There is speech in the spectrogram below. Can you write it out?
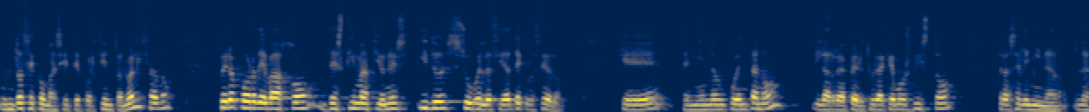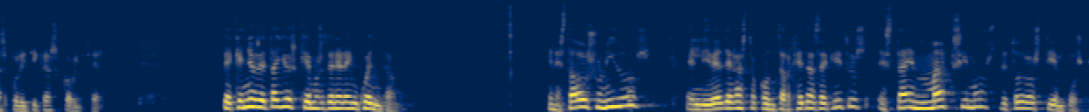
un 12,7% anualizado, pero por debajo de estimaciones y de su velocidad de crucero, que teniendo en cuenta ¿no? la reapertura que hemos visto tras eliminar las políticas COVID-0. Pequeños detalles que hemos de tener en cuenta. En Estados Unidos, el nivel de gasto con tarjetas de créditos está en máximos de todos los tiempos,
